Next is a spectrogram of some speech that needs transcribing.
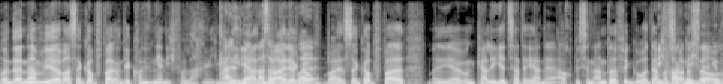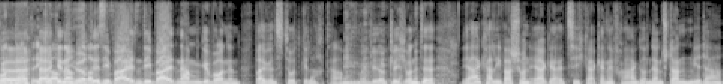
Und dann haben wir Wasserkopfball und wir konnten ja nicht verlachen. Ich meine, Kalli die hatten beide Kopf, Wasserkopfball. Und Kalli, jetzt hat er ja eine auch ein bisschen andere Figur. Damals ich war nicht, das wer auch, gewonnen hat. Ich glaub, genau. die, Hörer die, die beiden, die beiden haben gewonnen, weil wir uns totgelacht haben. Wirklich. Und äh, ja, Kalli war schon ehrgeizig, gar keine Frage. Und dann standen wir da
